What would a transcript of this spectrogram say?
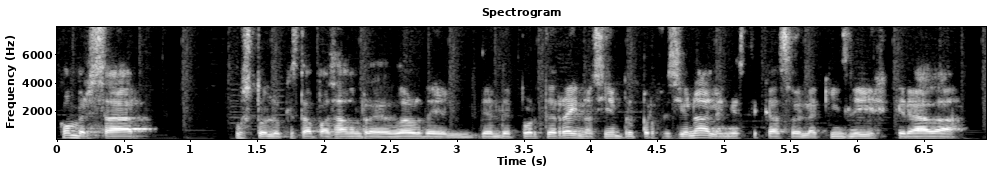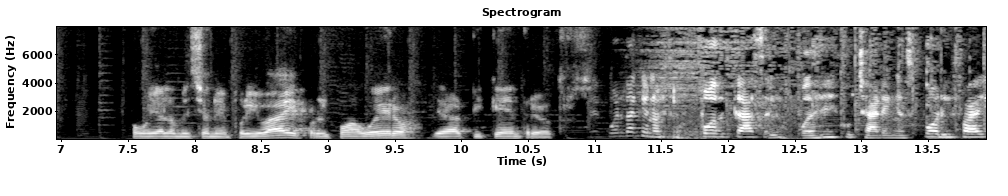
conversar, justo lo que está pasando alrededor del, deporte reino, siempre profesional, en este caso de la Kings League, creada, como ya lo mencioné, por Ibai, por el Puma Agüero, Gerard Piqué, entre otros. Recuerda que nuestros podcasts los puedes escuchar en Spotify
